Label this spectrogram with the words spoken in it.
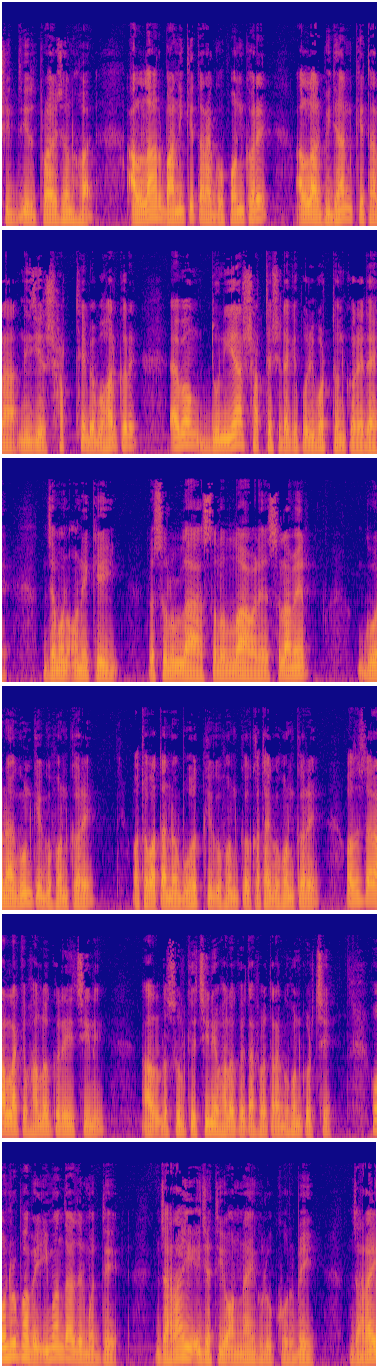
সিদ্ধির প্রয়োজন হয়, আল্লাহর বাণীকে তারা গোপন করে, আল্লাহর বিধানকে তারা নিজের স্বার্থে ব্যবহার করে এবং দুনিয়ার স্বার্থে সেটাকে পরিবর্তন করে দেয়। যেমন অনেকেই রসুল্লাহ সাল্লাহ আলাইস্লামের গুণাগুণকে গোপন করে, অথবা তার নবুহতকে গোপন কথা গোপন করে, অথচ তারা আল্লাহকে ভালো করেই চিনে রসুলকে চিনে ভালো করে, তারপরে তারা গোপন করছে। অনুরূপভাবে ইমানদারদের মধ্যে যারাই এই জাতীয় অন্যায়গুলো করবে, যারাই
